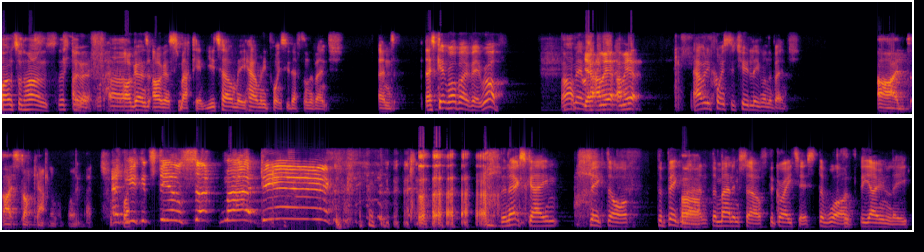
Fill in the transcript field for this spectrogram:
Boats and hose. Let's do I'll go, it. I'll Um, go and I'll go and smack him. You tell me how many points he left on the bench, and let's get Rob over here. Rob, oh, here, Yeah. I'm here. I'm here. How many points did Tudor leave on the bench? I, I stopped counting at one point. And you can still suck my dick. The next game, big dog, the big Oh. man, the man himself, the greatest, the one, the only,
